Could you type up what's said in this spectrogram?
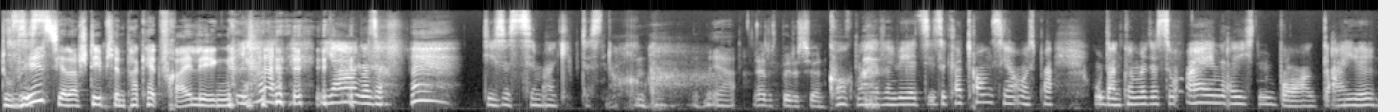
Du willst ja das Stäbchen Parkett freilegen. ja, und dann so, dieses Zimmer gibt es noch. Mhm. Oh. Ja. Ja, das Bild ist schön. Guck mal, wenn wir jetzt diese Kartons hier auspacken und dann können wir das so einrichten. Boah, geil.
